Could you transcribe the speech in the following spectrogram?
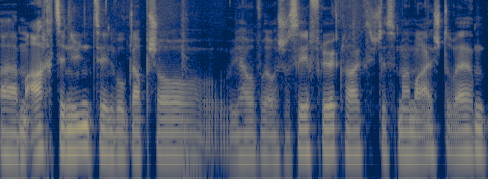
ähm, 18, 19, wo glaube schon, ja, wo schon sehr früh klar ist, dass wir Meister werden,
